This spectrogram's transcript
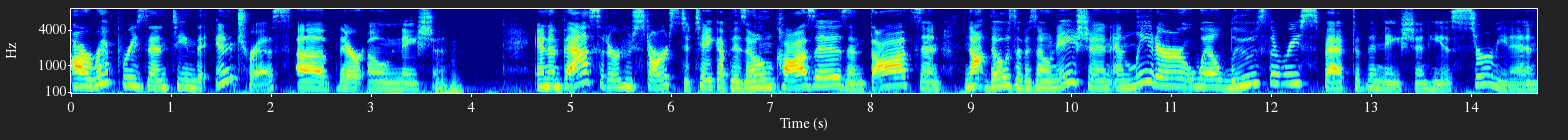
are representing the interests of their own nation. Mm-hmm an ambassador who starts to take up his own causes and thoughts and not those of his own nation and leader will lose the respect of the nation he is serving in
